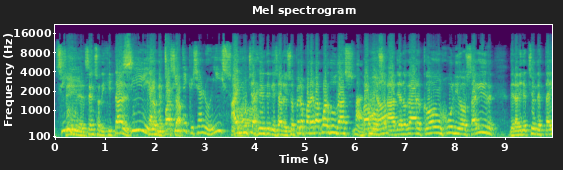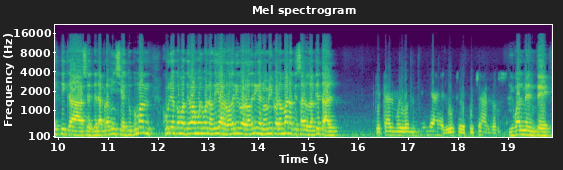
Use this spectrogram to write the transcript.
Sí. el censo digital. Sí, ¿Qué es hay lo que mucha pasa? gente que ya lo hizo. Hay mucha gente que ya lo hizo, pero para evacuar dudas vamos a dialogar con Julio Zaguir de la Dirección de Estadísticas de la provincia de Tucumán. Julio, ¿cómo te va? Muy buenos días. Rodrigo Rodríguez, Noemí Colombano te saludan. ¿Qué tal? ¿Qué tal? Muy buenos días, el gusto de escucharlos. Igualmente.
